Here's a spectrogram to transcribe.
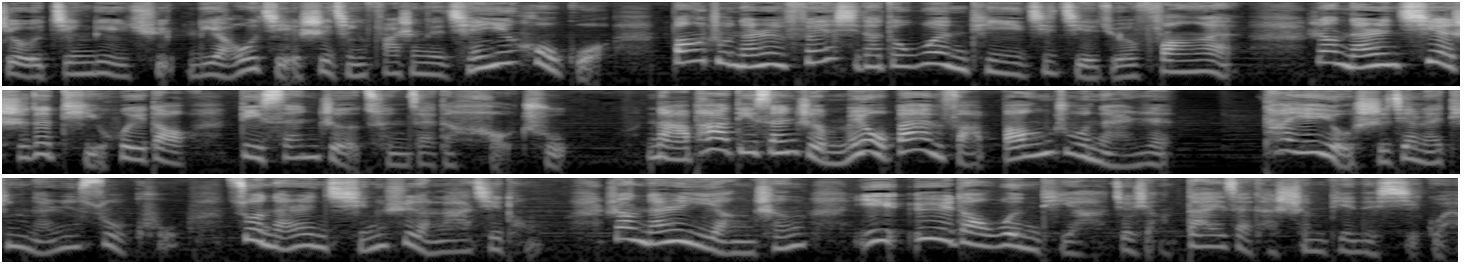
就有精力去了解事情发生的前因后果，帮助男人分析他的问题以及解决方案，让男人切实的体会到第三者存在的好处。哪怕第三者没有办法帮助男人，他也有时间来听男人诉苦，做男人情绪的垃圾桶，让男人养成一遇到问题啊就想待在他身边的习惯。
